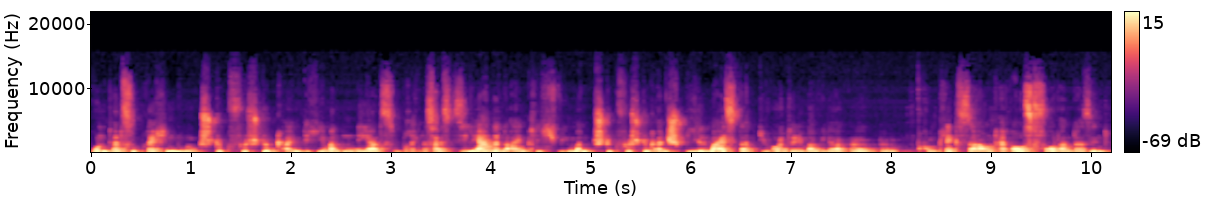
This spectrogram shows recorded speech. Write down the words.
runterzubrechen und Stück für Stück eigentlich jemanden näher zu bringen. Das heißt, sie lernen eigentlich, wie man Stück für Stück ein Spiel meistert, die heute immer wieder äh, äh, komplexer und herausfordernder sind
